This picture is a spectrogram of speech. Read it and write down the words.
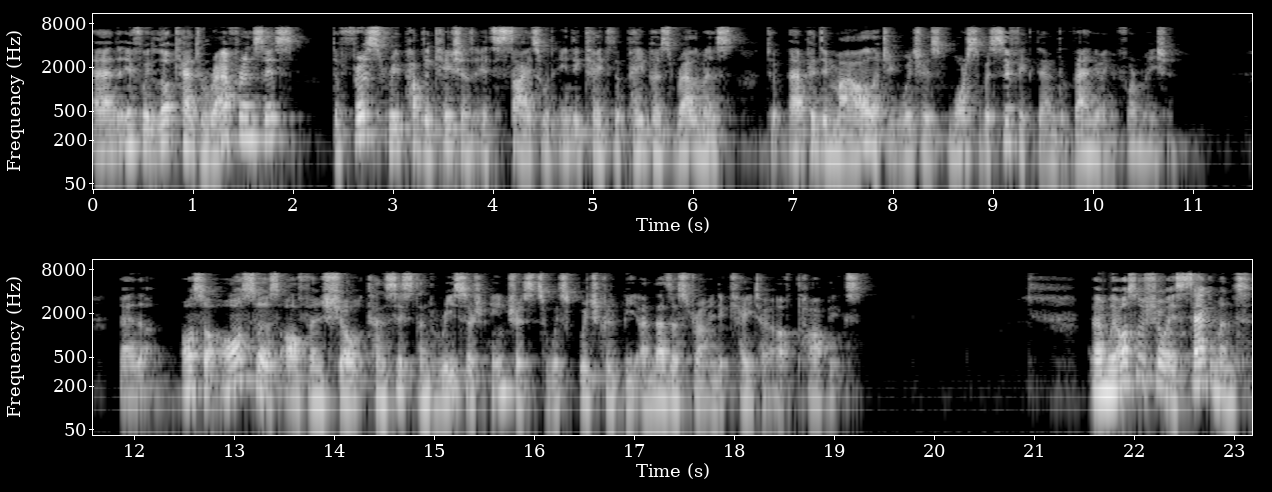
And if we look at references, the first three publications it cites would indicate the paper's relevance to epidemiology, which is more specific than the venue information. And also, authors often show consistent research interests, which, which could be another strong indicator of topics. And we also show a segment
